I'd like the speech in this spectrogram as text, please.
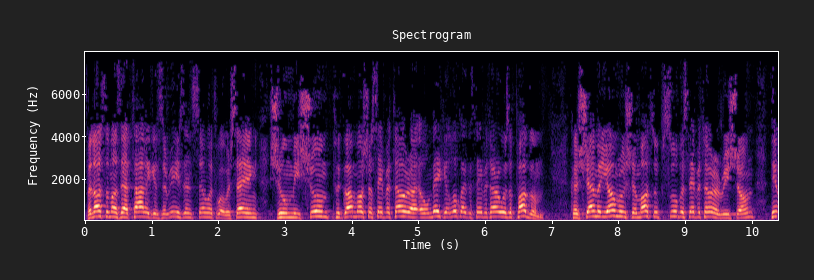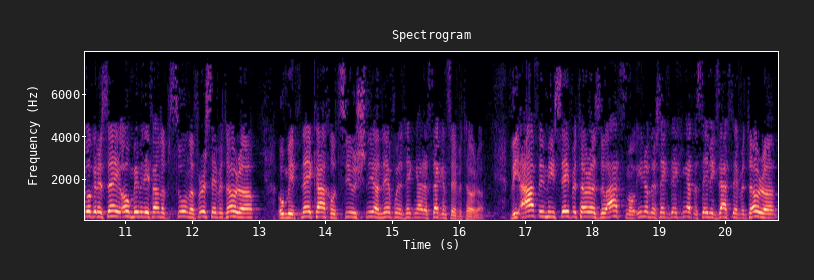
V'nosam Tana gives a reason similar to what we're saying. Shum mishum pagam Moshe Sefer Torah. It will make it look like the Sefer Torah was a pagum. Because Shema Yomru Shematzu Psul b'Sefer Torah Rishon. People are going to say, oh, maybe they found a Psul in the first Sefer Torah. Umifnei kach shnia, and therefore they're taking out a second Sefer Torah. The afim he Sefer Torah zuatzmo. Even if they're taking out the same exact Sefer Torah,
